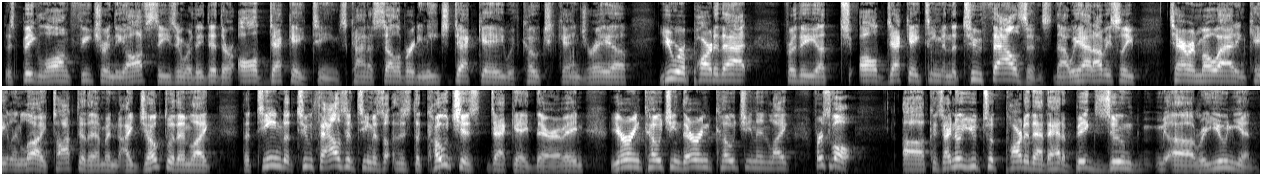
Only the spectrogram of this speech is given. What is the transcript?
this big long feature in the offseason where they did their all decade teams, kind of celebrating each decade with Coach Candrea. You were a part of that for the uh, all decade team in the 2000s. Now, we had obviously Taryne Mowatt and Caitlin Lowe. I talked to them and I joked with them like the team, the 2000 team is, is the coaches' decade there. I mean, you're in coaching, they're in coaching, and like, first of all, because uh, I know you took part of that. They had a big Zoom uh, reunion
